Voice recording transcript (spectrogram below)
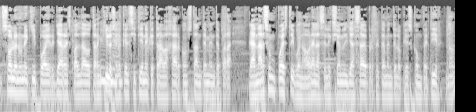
solo en un equipo ahí ya respaldado tranquilo, sino que él sí tiene que trabajar constantemente para ganarse un puesto y bueno, ahora en la selección él ya sabe perfectamente lo que es competir, ¿no?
